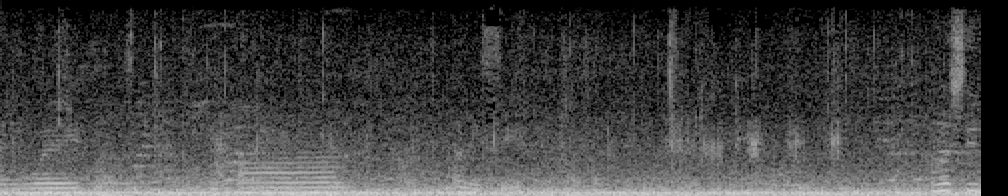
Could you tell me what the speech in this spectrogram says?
anyway. Um, let me see. How much these?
